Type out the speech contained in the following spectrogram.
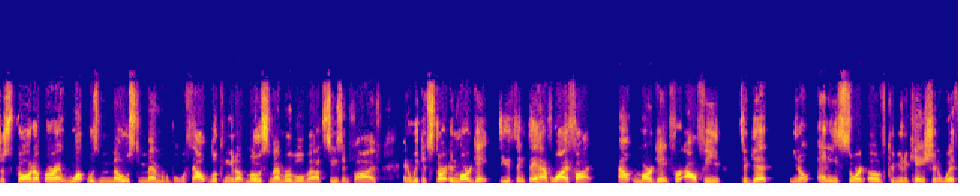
just thought up. All right, what was most memorable without looking it up? Most memorable about season five, and we could start in Margate. Do you think they have Wi-Fi out in Margate for Alfie to get you know any sort of communication with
